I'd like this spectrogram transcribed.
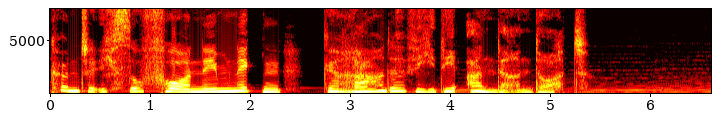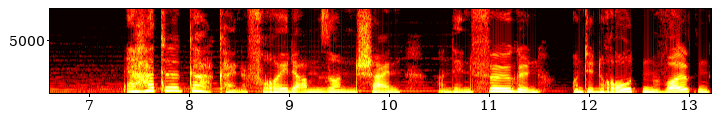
könnte ich so vornehm nicken, gerade wie die anderen dort. Er hatte gar keine Freude am Sonnenschein, an den Vögeln und den roten Wolken,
